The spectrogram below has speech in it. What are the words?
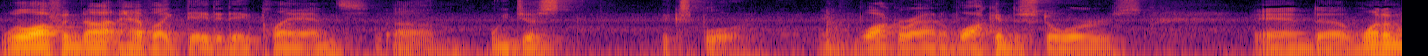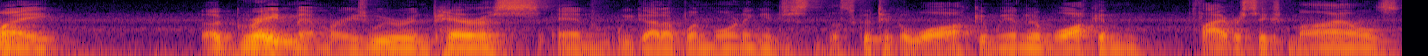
we'll often not have like day to day plans. Um, we just explore and walk around and walk into stores. And uh, one of my uh, great memories, we were in Paris and we got up one morning and just let's go take a walk, and we ended up walking five or six miles.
